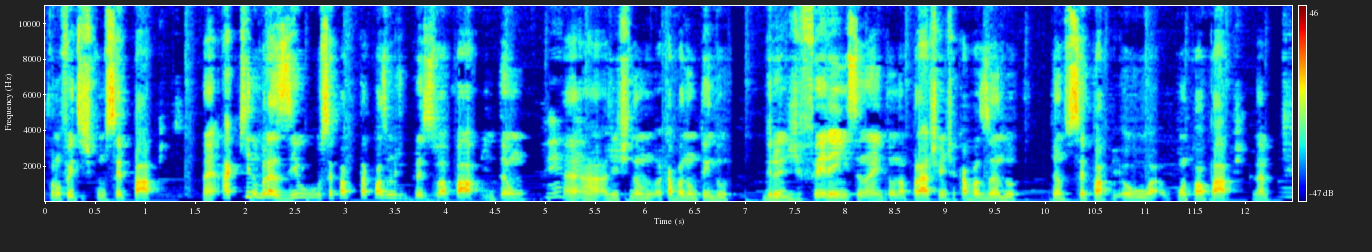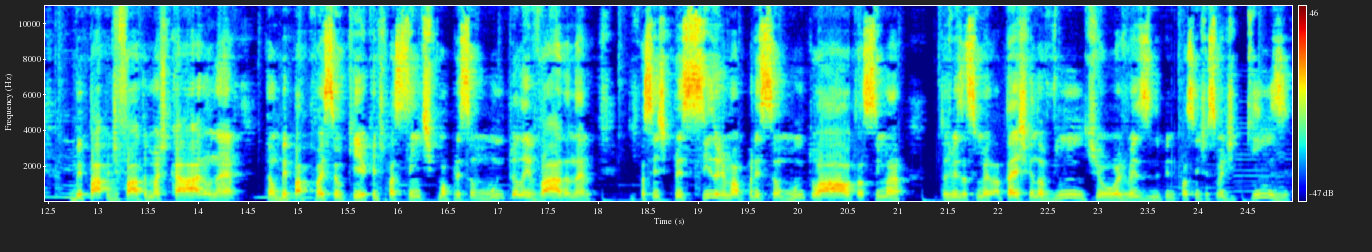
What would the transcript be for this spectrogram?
foram feitos com CPAP. Né? Aqui no Brasil, o CPAP está quase o mesmo preço do APAP, então uhum. a, é, a, gente não, acaba não tendo grande diferença, né? Então, na prática, a gente acaba usando tanto o CPAP ou, quanto o APAP, né? Uhum. O BIPAP, de fato, é mais caro, né? Então, o BIPAP vai ser o quê? Aqueles pacientes com uma pressão muito elevada, né? Os pacientes precisam de uma pressão muito alta, acima, muitas vezes acima, até chegando a 20, ou às vezes, depende do paciente, acima de 15,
